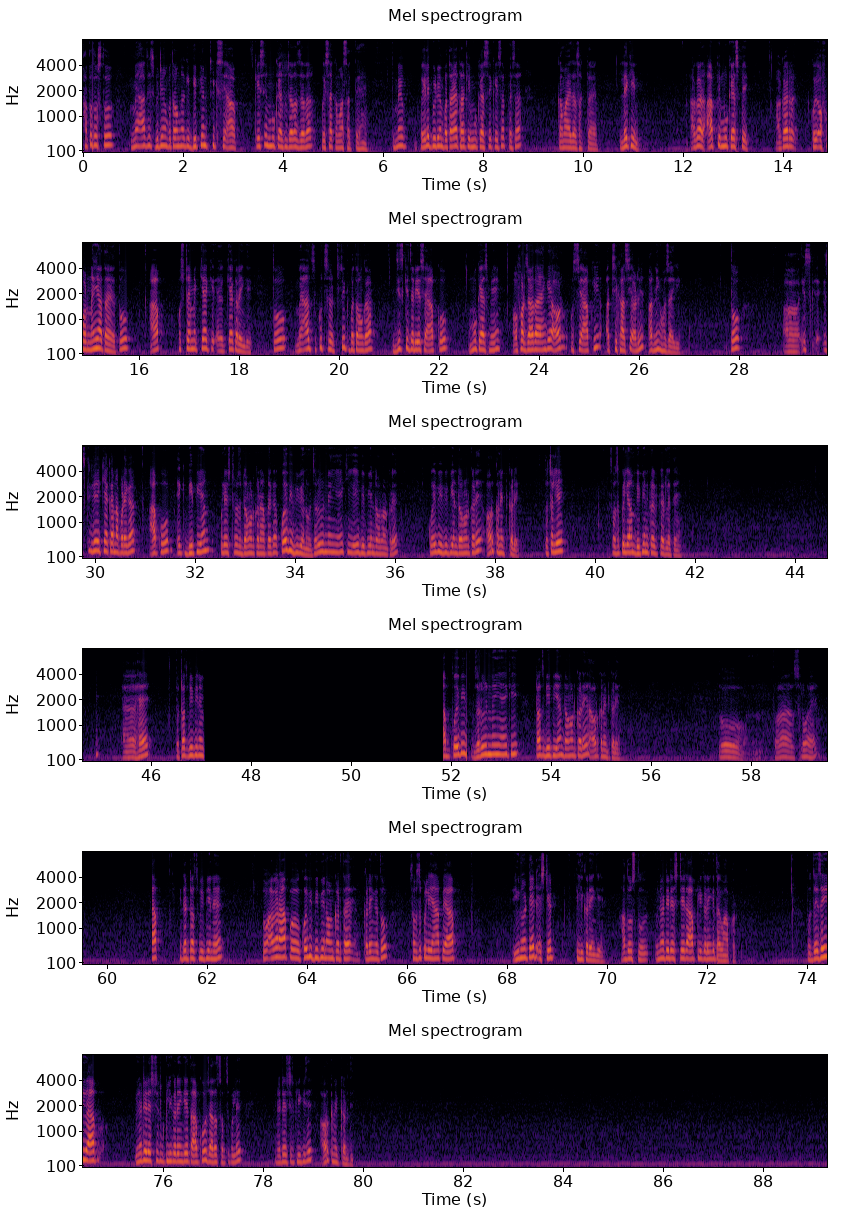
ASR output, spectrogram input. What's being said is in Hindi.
हाँ तो दोस्तों, मैं आज इस वीडियो में बताऊँगा कि वीपीएन ट्रिक से आप कैसे मुँह कैश में ज़्यादा से ज़्यादा पैसा कमा सकते हैं। तो मैं पहले वीडियो में बताया था कि मुँह कैसे कैसा पैसा कमाया जा सकता है। लेकिन अगर आपके मुँह कैश पे अगर कोई ऑफ़र नहीं आता है तो आप उस टाइम में क्या क्या करेंगे? तो मैं आज कुछ ट्रिक बताऊँगा, जिसके ज़रिए से आपको मुँह कैश में ऑफ़र ज़्यादा आएँगे और उससे आपकी अच्छी खासी अर्निंग हो जाएगी। तो इस, इसके लिए क्या करना पड़ेगा? आपको एक वीपीएन प्ले स्टोर से डाउनलोड करना पड़ेगा। कोई भी वी हो, ज़रूरी नहीं है कि यही वी डाउनलोड करे। कोई भी वी डाउनलोड करे और कनेक्ट करे। तो चलिए, सबसे पहले हम वी कनेक्ट कर लेते हैं। है? तो टच वी अब कोई भी ज़रूरी नहीं है कि टच वीपीएन डाउनलोड करे और कनेक्ट करे। तो थोड़ा स्लो है। आप इधर टच वी है। तो अगर आप कोई भी वी ऑन करता है, करेंगे तो सबसे पहले यहाँ पे आप यूनाइटेड स्टेट क्लिक करेंगे। हाँ दोस्तों यूनाइटेड स्टेट आप क्लिक करेंगे तो वहाँ पर। तो जैसे ही आप यूनाइटेड स्टेट क्लिक करेंगे तो आपको ज़्यादा सबसे पहले यूनाइटेड स्टेट क्लिक कीजिए और कनेक्ट कर दीजिए।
